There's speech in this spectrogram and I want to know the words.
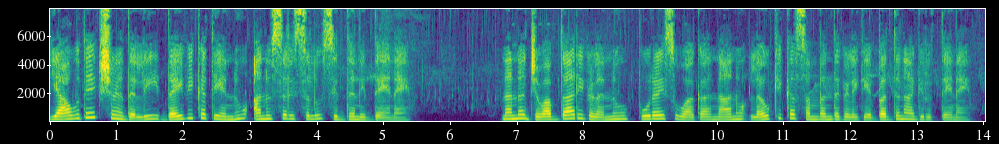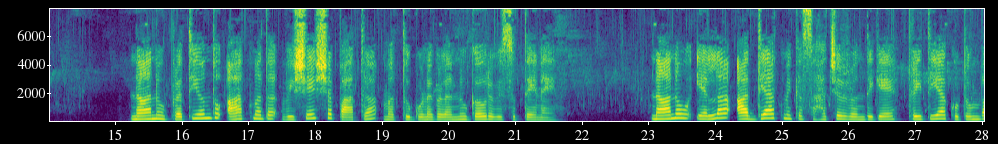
ಯಾವುದೇ ಕ್ಷಣದಲ್ಲಿ ದೈವಿಕತೆಯನ್ನು ಅನುಸರಿಸಲು ಸಿದ್ಧನಿದ್ದೇನೆ. ನನ್ನ ಜವಾಬ್ದಾರಿಗಳನ್ನು ಪೂರೈಸುವಾಗ ನಾನು ಲೌಕಿಕ ಸಂಬಂಧಗಳಿಗೆ ಬದ್ಧನಾಗಿರುತ್ತೇನೆ. ನಾನು ಪ್ರತಿಯೊಂದು ಆತ್ಮದ ವಿಶೇಷ ಪಾತ್ರ ಮತ್ತು ಗುಣಗಳನ್ನು ಗೌರವಿಸುತ್ತೇನೆ. ನಾನು ಎಲ್ಲ ಆಧ್ಯಾತ್ಮಿಕ ಸಹಚರರೊಂದಿಗೆ ಪ್ರೀತಿಯ ಕುಟುಂಬ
